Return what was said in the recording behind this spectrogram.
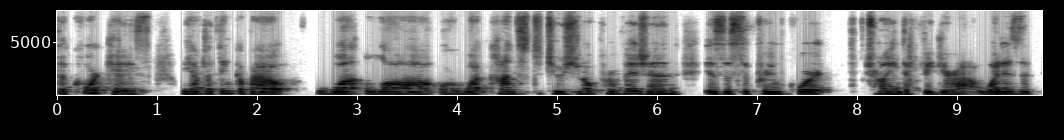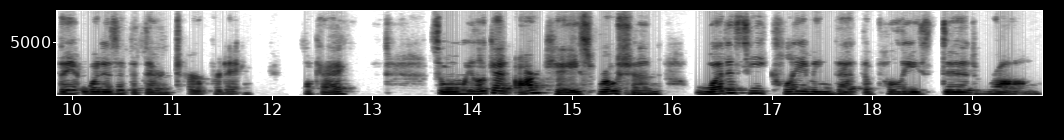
the court case, we have to think about what law or what constitutional provision is the Supreme Court trying to figure out? What is it they what is it that they're interpreting? Okay. So when we look at our case, Rochin, what is he claiming that the police did wrong?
